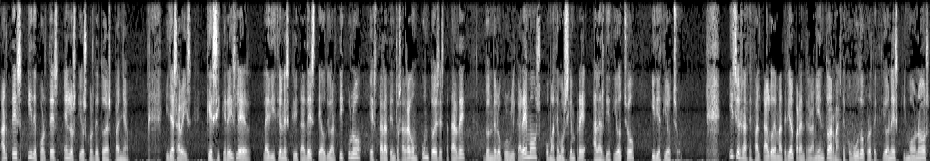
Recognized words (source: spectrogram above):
artes y deportes en los kioscos de toda España. Y ya sabéis que si queréis leer la edición escrita de este audio artículo, estar atentos a dragon.es esta tarde, donde lo publicaremos, como hacemos siempre, a las 18 y 18. Y si os hace falta algo de material para entrenamiento, armas de cobudo, protecciones, kimonos,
